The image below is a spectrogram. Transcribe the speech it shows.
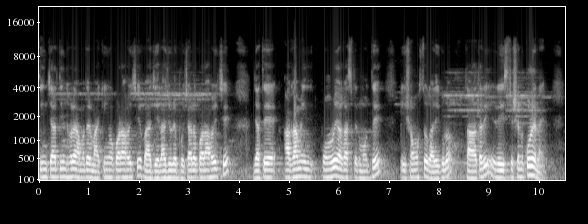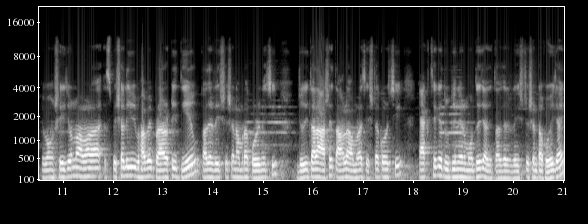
তিন, চার দিন ধরে আমাদের মাইকিংও করা হয়েছে বা জেলা জুড়ে প্রচারও করা হয়েছে যাতে আগামী পনেরোই আগস্টের মধ্যে এই সমস্ত গাড়িগুলো তাড়াতাড়ি রেজিস্ট্রেশন করে নেয়। এবং সেই জন্য আমরা স্পেশালিভাবে প্রায়োরিটি দিয়েও তাদের রেজিস্ট্রেশন আমরা করে নিচ্ছি। যদি তারা আসে তাহলে আমরা চেষ্টা করছি এক থেকে দুদিনের মধ্যে যাতে তাদের রেজিস্ট্রেশনটা হয়ে যায়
